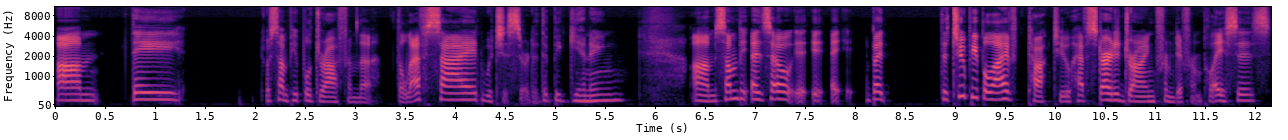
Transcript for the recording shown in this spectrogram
Um, they, some people draw from the, the left side, which is sort of the beginning. Um, some so, it, it, but the two people I've talked to have started drawing from different places.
